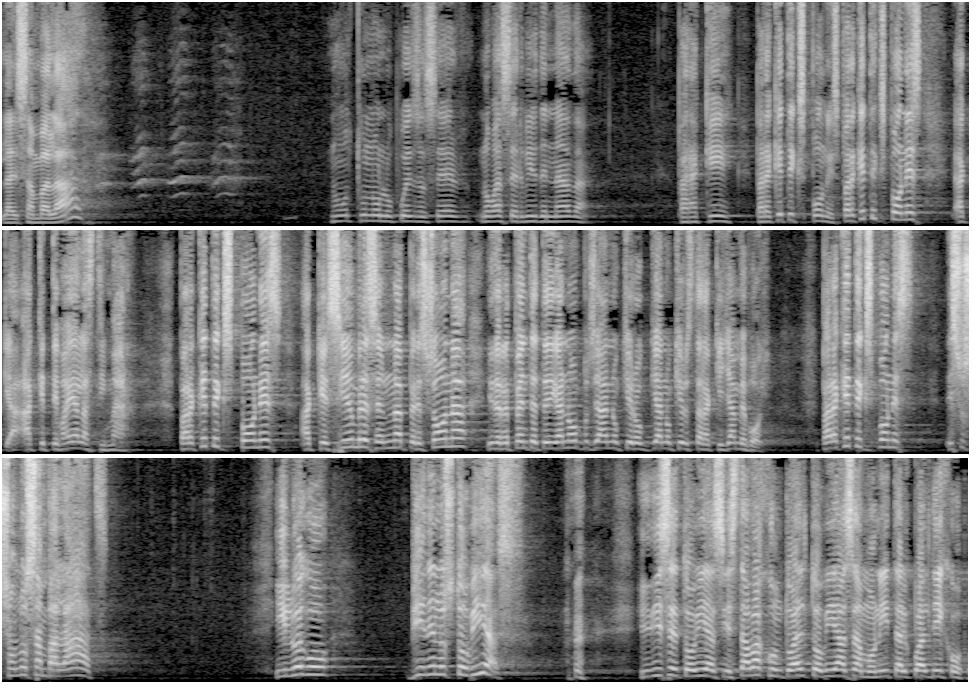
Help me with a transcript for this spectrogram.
¿La de Zambalá? No, tú no lo puedes hacer, no va a servir de nada. ¿Para qué? ¿Para qué te expones? ¿Para qué te expones a que, te vaya a lastimar? ¿Para qué te expones a que siembres en una persona y de repente te diga, no, pues ya no quiero, ya no quiero estar aquí, ya me voy? ¿Para qué te expones? Esos son los zambalats. Y luego vienen los tobías. Y dice Tobías, y estaba junto a él Tobías Amonita, el cual dijo,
